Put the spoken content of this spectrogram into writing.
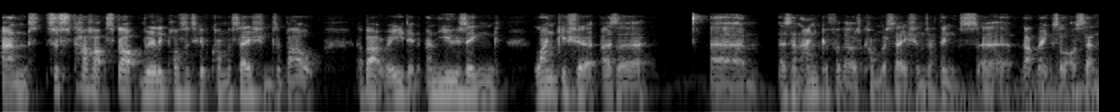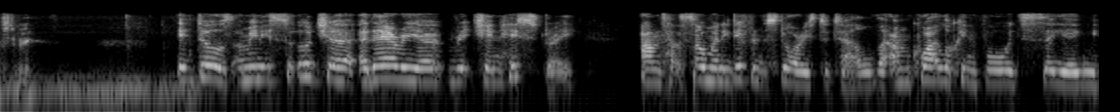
and just start, start really positive conversations about about reading and using Lancashire as a um, as an anchor for those conversations. I think uh, that makes a lot of sense to me. It does. I mean, it's such a, an area rich in history and has so many different stories to tell that I'm quite looking forward to seeing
